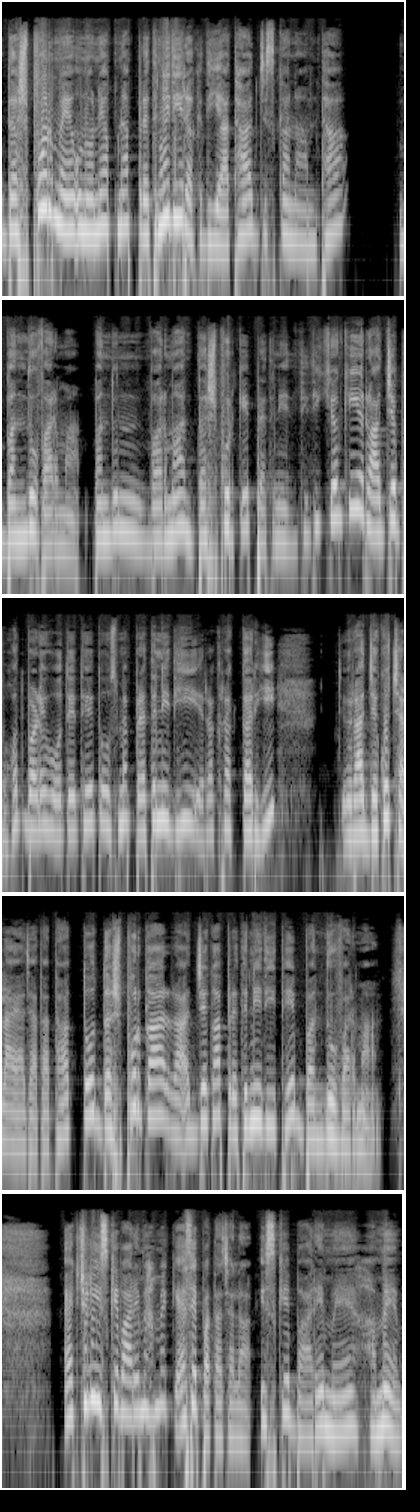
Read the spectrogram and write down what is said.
दशपुर में उन्होंने अपना प्रतिनिधि रख दिया था, जिसका नाम था बंधु वर्मा। बंधु वर्मा दशपुर के प्रतिनिधि थी, क्योंकि राज्य बहुत बड़े होते थे तो उसमें प्रतिनिधि रख रख कर ही राज्य को चलाया जाता था। तो दशपुर का राज्य का प्रतिनिधि थे बंधु वर्मा। एक्चुअली इसके बारे में हमें कैसे पता चला? इसके बारे में हमें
